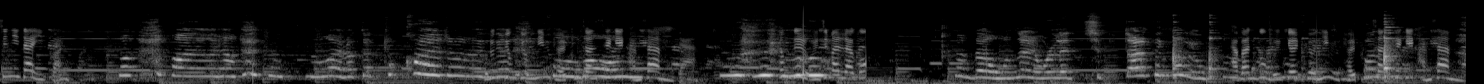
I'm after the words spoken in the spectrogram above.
찐이다 이건. 아니, 그냥 누가 이렇게 축하해주는 게. 구름뿅뿅님 별풍선 3개 감사합니다. 형들 울지 말라고 근데 오늘 원래 집짤 생각이 없었는데. 다반구 물결표님 별풍선 3개 감사합니다.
